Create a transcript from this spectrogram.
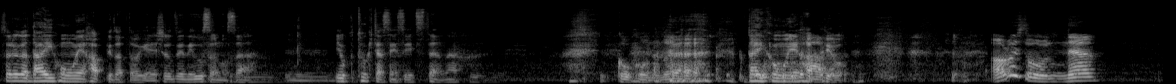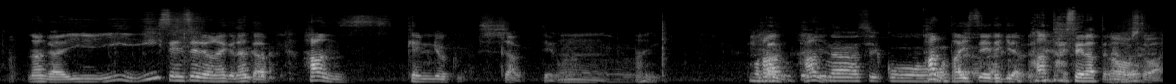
それが大本営発表だったわけでしょ？全然嘘のさうん。よく時田先生言ってたよな。高校のね。大本営発表。あの人ねなんかいいいいいい先生ではないけどなんか反権力者っていううのかな、ん。何？まあ反な思考反体制的だよね。反対性だったねあうんの人は。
